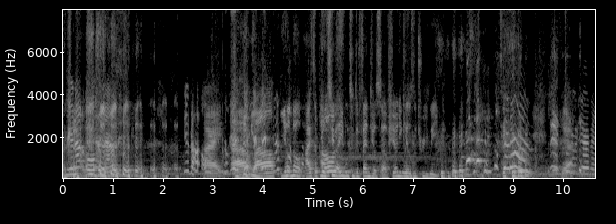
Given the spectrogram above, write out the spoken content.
Okay. You're not old enough. You're not All old right. enough. Uh, well, You're not. I suppose. You're too able to defend yourself. She only kills the truly weak. Yeah. German.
